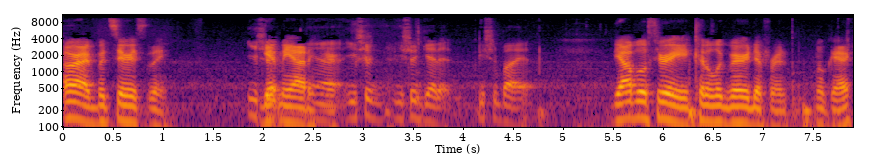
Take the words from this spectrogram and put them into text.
All right, but seriously, You should, Get me outta yeah, here. You should. You should get it. You should buy it. Diablo 3 could have looked very different. Okay.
